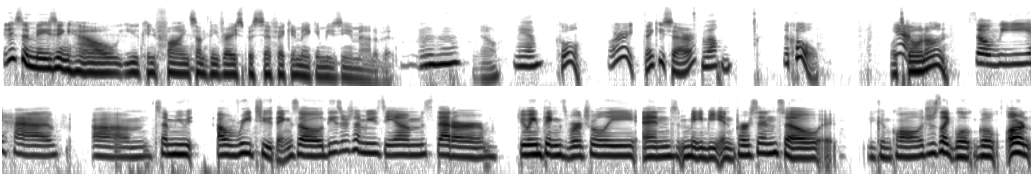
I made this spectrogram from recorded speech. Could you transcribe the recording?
It is amazing how you can find something very specific and make a museum out of it. Mm-hmm. You know? Yeah. Cool. All right. Thank you, Sarah. Welcome. Nicole, what's Yeah. going on? So we have um, some. mu- I'll read two things. So these are some museums that are doing things virtually and maybe in person. So you can call just like local, or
